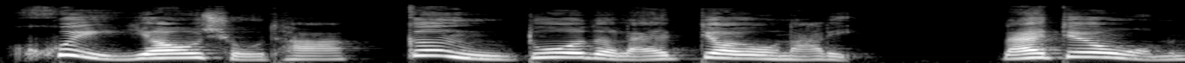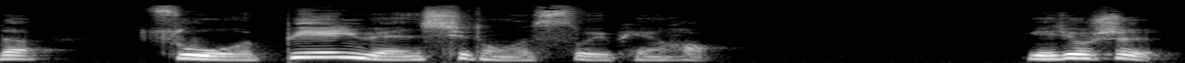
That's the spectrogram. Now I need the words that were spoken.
会要求他更多的来调用哪里？来调用我们的左边缘系统的思维偏好，也就是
